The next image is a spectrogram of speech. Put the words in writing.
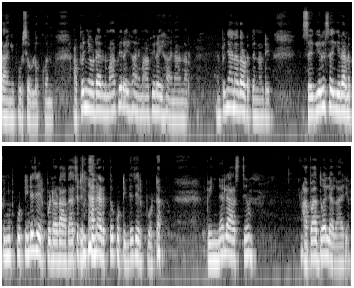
താങ്ങി പിടിച്ച ഉള്ളൊക്കെ വന്നു. അപ്പം ഇങ്ങോട്ടായിരുന്നു മാഫി റൈഹാന മാഫി റൈഹാനാന്ന് പറഞ്ഞു. അപ്പം ഞാനത് അവിടെ തന്നെ ഉണ്ടായിരുന്നു. സഗീർ സഗീറാണ്. അപ്പം ഇനി കുട്ടീന്റെ ചെരുപ്പ് ഉണ്ട് അവിടെ. അതാച്ചിട്ട് ഞാൻ അടുത്ത് കുട്ടീന്റെ ചെരുപ്പ് ഇട്ട. പിന്നെ ലാസ്റ്റ് അപ്പോൾ അതുമല്ല കാര്യം.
